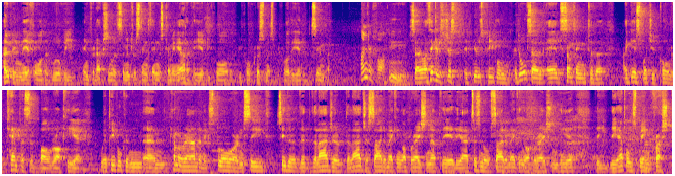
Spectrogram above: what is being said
Hoping, therefore, that we'll be in production with some interesting things coming out of here before before Christmas, before the end of December. Wonderful. Hmm. So I think it's just it gives people. It also adds something to the I guess, what you'd call the campus of Bold Rock here, where people can um, come around and explore and see see the, the, the, larger the larger cider making operation up there, the artisanal cider making operation here, the, the apples being crushed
